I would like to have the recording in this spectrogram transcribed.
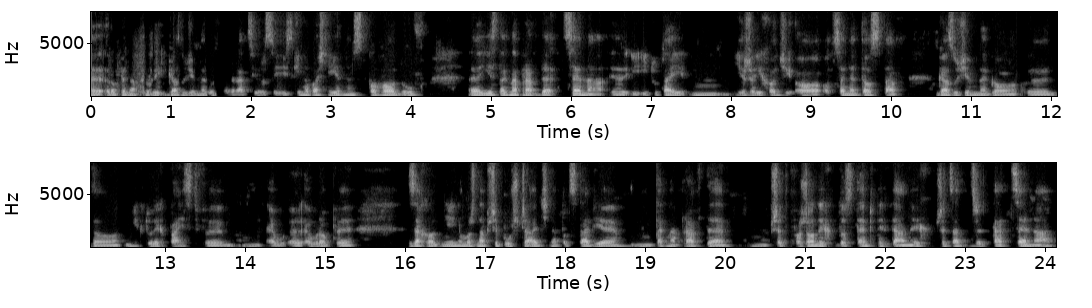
e, ropy naftowej i gazu ziemnego z Federacji Rosyjskiej. No właśnie jednym z powodów e, jest tak naprawdę cena e, i, i tutaj mm, jeżeli chodzi o, o cenę dostaw gazu ziemnego do niektórych państw Europy zachodniej, no można przypuszczać na podstawie mm, tak naprawdę mm, przetworzonych, dostępnych danych, że ta, że ta cena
